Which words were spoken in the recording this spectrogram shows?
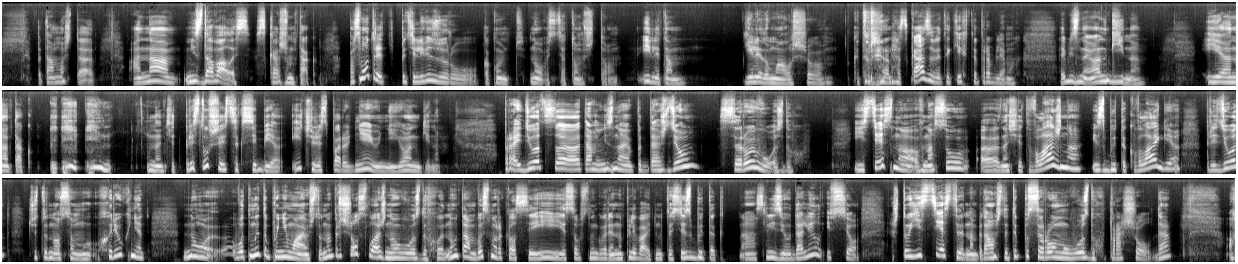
потому что она не сдавалась, скажем так. Посмотрит по телевизору какую-нибудь новость о том, что... Или там Елену Малышеву, которая рассказывает о каких-то проблемах. Я не знаю, ангина. И она так, значит, прислушается к себе, и через пару дней у нее ангина. Пройдется там, не знаю, под дождем сырой воздух. Естественно, в носу, э, значит, влажно, избыток влаги, придет, что-то носом хрюкнет. Но вот мы-то понимаем, что, ну, пришел с влажного воздуха, ну, там высморкался и, собственно говоря, наплевать. Ну, то есть избыток а, слизи удалил, и все. Что естественно, потому что ты по сырому воздуху прошел, да?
